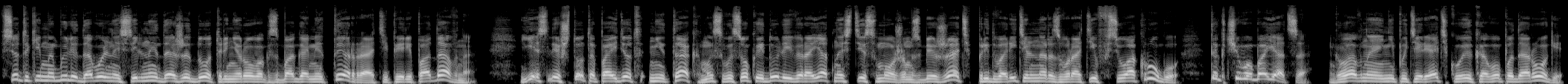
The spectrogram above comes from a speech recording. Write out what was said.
Все-таки мы были довольно сильны даже до тренировок с богами Терра, а теперь и подавно. Если что-то пойдет не так, мы с высокой долей вероятности сможем сбежать, предварительно разворотив всю округу. Так чего бояться? Главное не потерять кое-кого по дороге.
